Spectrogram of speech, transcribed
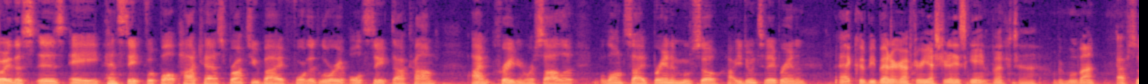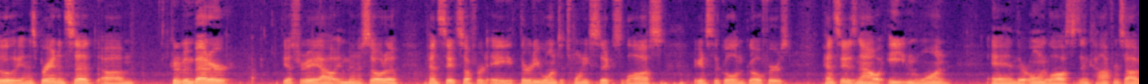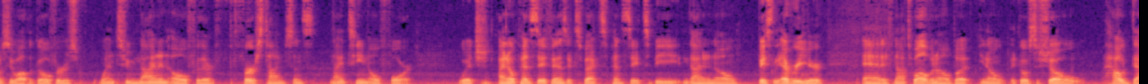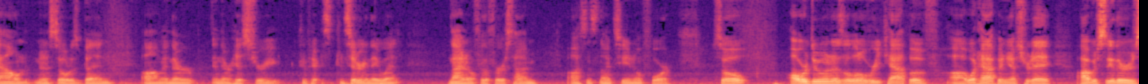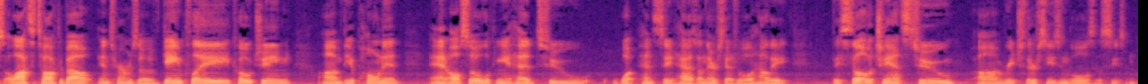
Everybody. This is a Penn State football podcast brought to you by For the Glory of OldState.com. I'm Creighton Rosala alongside Brandon Musso. How are you doing today, Brandon? Eh, It could be better after yesterday's game, but uh, we'll move on. Absolutely. And as Brandon said, um, could have been better yesterday out in Minnesota. Penn State suffered a 31 to 26 loss against the Golden Gophers. Penn State is now 8 and 1 and their only loss is in conference obviously while the Gophers went to 9 and 0 for their first time since 1904, which I know Penn State fans expect Penn State to be 9 and 0 basically every year and if not 12 and 0, but you know, it goes to show how down Minnesota's been um, in their in their history, considering they went 9-0 for the first time uh, since 1904. So all we're doing is a little recap of uh, what happened yesterday. Obviously, there's a lot to talk about in terms of gameplay, coaching, um, the opponent, and also looking ahead to what Penn State has on their schedule and how they they still have a chance to um, reach their season goals this season.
